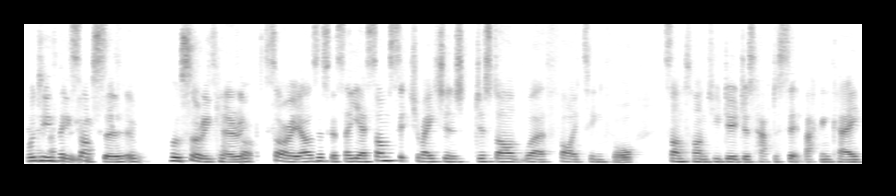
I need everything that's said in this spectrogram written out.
What do you I think think, some- Lisa? Uh, oh, sorry, Kerry. So- Sorry, I was just going to say, yeah, some situations just aren't worth fighting for. Sometimes you do just have to sit back and okay,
